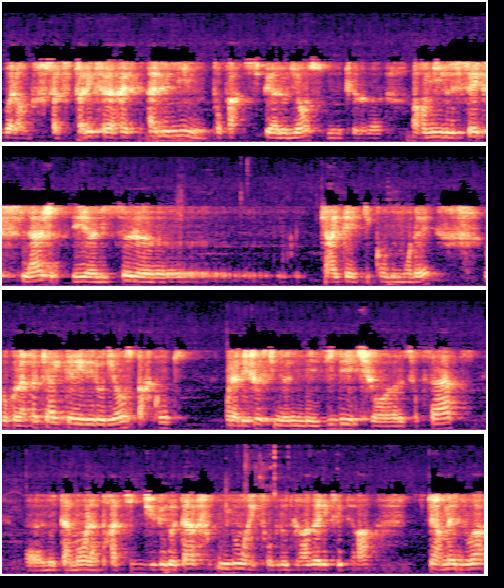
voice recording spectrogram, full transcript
Voilà, ça fallait que ça reste anonyme pour participer à l'audience. Donc, hormis le sexe, l'âge, c'est les seuls caractéristiques qu'on demandait. Donc on n'a pas caractérisé l'audience. Par contre, on a des choses qui nous donnent des idées sur, euh, sur ça, euh, notamment la pratique du vélo taf ou non avec son vélo de gravel, etc. qui permet de voir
